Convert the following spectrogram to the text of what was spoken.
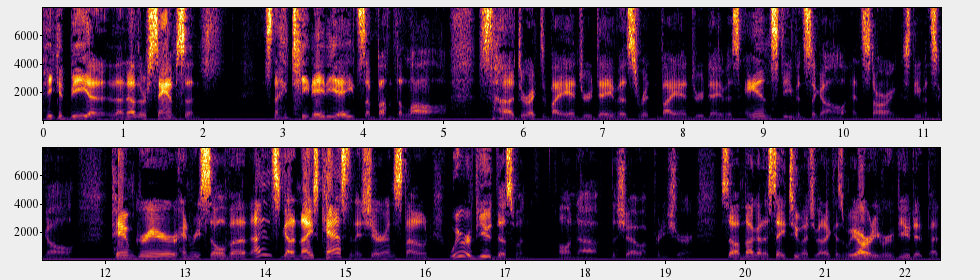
he could be a, another Samson. It's 1988's Above the Law, uh, directed by Andrew Davis, written by Andrew Davis and Steven Seagal, and starring Steven Seagal. Pam Grier, Henry Silva. It's got a nice cast in it. Sharon Stone. We reviewed this one on uh, the show, I'm pretty sure. So I'm not going to say too much about it because we already reviewed it, but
